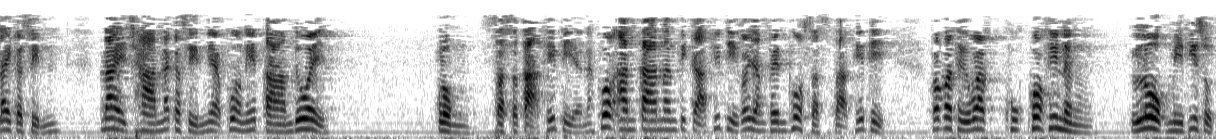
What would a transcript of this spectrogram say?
ได้กสินได้ฌานนักสินเนี่ย พวกนี้ตามด้วยกลุ่มสัสตตทิฏฐินะพวกอันตานันติกะทิฏฐิก็ยังเป็นพวกสัสตตทิฏฐิเพราะก็ถือว่าพวกที่หนึ่งโลกมีที่สุด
